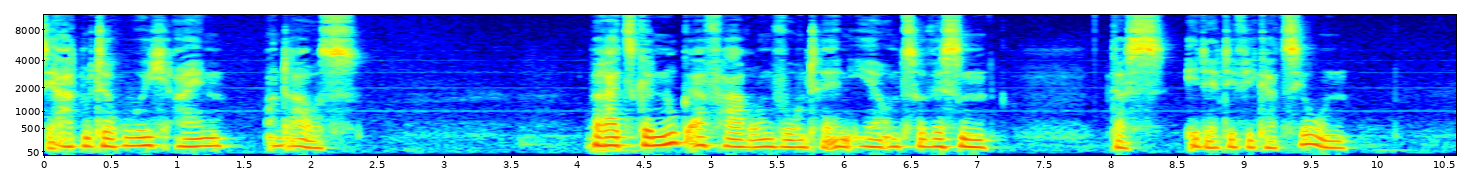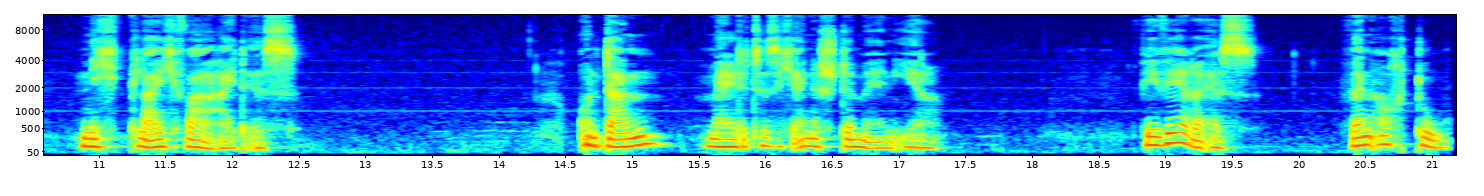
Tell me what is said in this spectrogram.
Sie atmete ruhig ein und aus. Bereits genug Erfahrung wohnte in ihr, um zu wissen, dass Identifikation nicht gleich Wahrheit ist. Und dann meldete sich eine Stimme in ihr. Wie wäre es, wenn auch du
